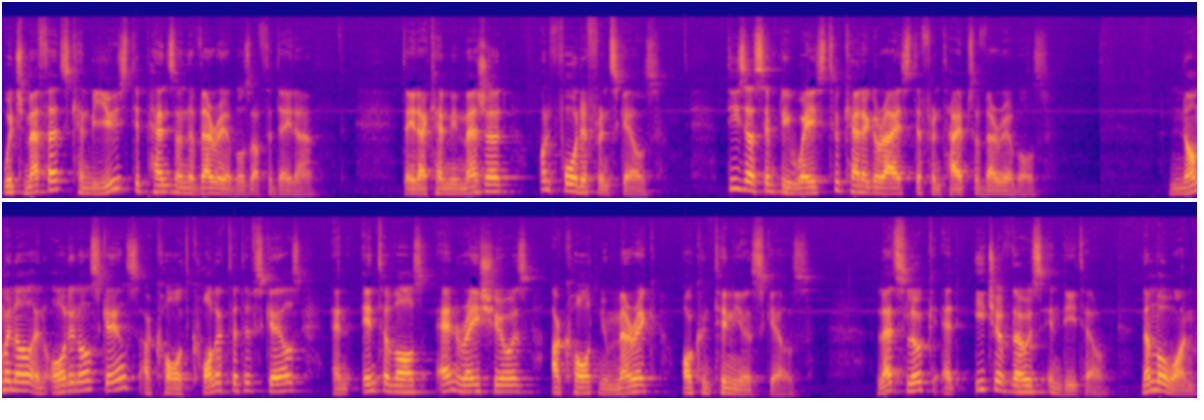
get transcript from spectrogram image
Which methods can be used depends on the variables of the data. Data can be measured on four different scales. These are simply ways to categorize different types of variables. Nominal and ordinal scales are called qualitative scales and intervals and ratios are called numeric or continuous scales. Let's look at each of those in detail. Number one,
